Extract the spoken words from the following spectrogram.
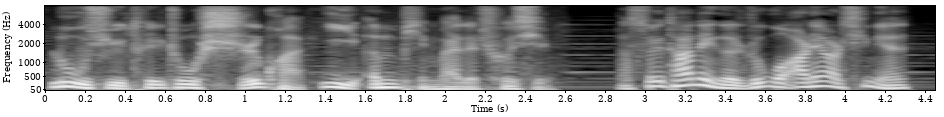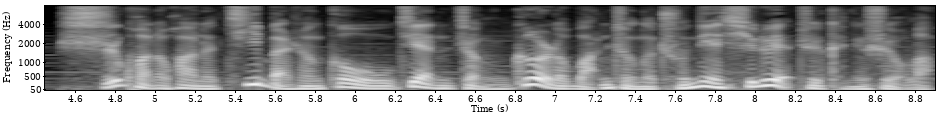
陆续推出十款 eN 品牌的车型。啊，所以它那个如果二零二七年十款的话呢，基本上构建整个的完整的纯电系列，这肯定是有了。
